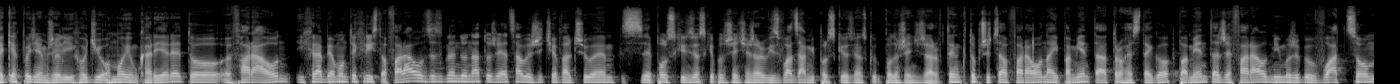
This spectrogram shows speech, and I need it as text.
Tak jak powiedziałem, jeżeli chodzi o moją karierę, to Faraon i hrabia Monte Cristo. Faraon ze względu na to, że ja całe życie walczyłem z Polskim Związkiem Podnoszenia Ciężarów i z władzami Polskiego Związku Podnoszenia Ciężarów. Ten, kto przeczytał Faraona i pamięta trochę z tego, pamięta, że Faraon, mimo że był władcą,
